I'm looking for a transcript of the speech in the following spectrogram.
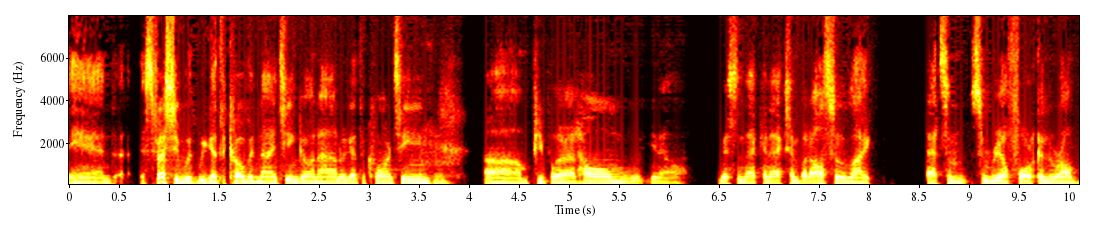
and especially with we got the COVID nineteen going on, we got the quarantine Mhm. um, people are at home you know missing that connection but also like that's some some real fork in the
